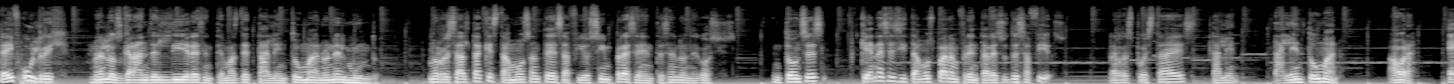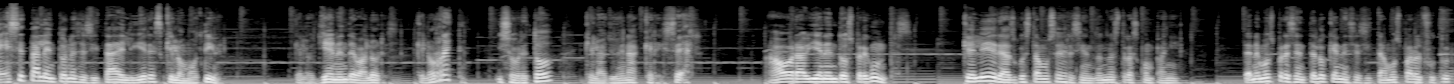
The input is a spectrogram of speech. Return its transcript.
Dave Ulrich, uno de los grandes líderes en temas de talento humano en el mundo, nos resalta que estamos ante desafíos sin precedentes en los negocios. Entonces, ¿qué necesitamos para enfrentar esos desafíos? La respuesta es talento, talento humano. Ahora, ese talento necesita de líderes que lo motiven, que lo llenen de valores, que lo reten y sobre todo que lo ayuden a crecer. Ahora vienen dos preguntas. ¿Qué liderazgo estamos ejerciendo en nuestras compañías? ¿Tenemos presente lo que necesitamos para el futuro?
